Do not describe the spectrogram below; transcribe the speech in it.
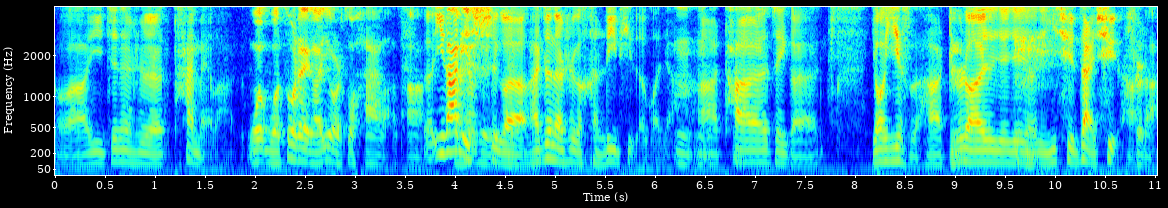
哇，一真的是太美了。我我做这个又是做嗨了啊！意大利是个还真的是个很立体的国家，嗯啊，它这个有意思哈，值得一去再去是的，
